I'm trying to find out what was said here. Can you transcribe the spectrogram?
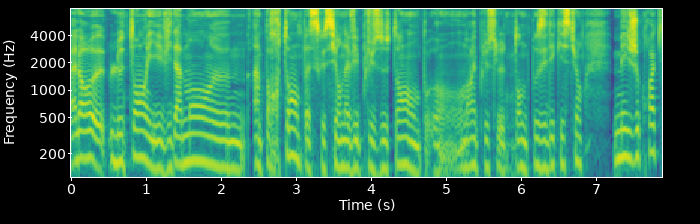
Alors, euh, le temps est évidemment euh, important parce que si on avait plus de temps, on, aurait plus le temps de poser des questions. Mais je crois que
